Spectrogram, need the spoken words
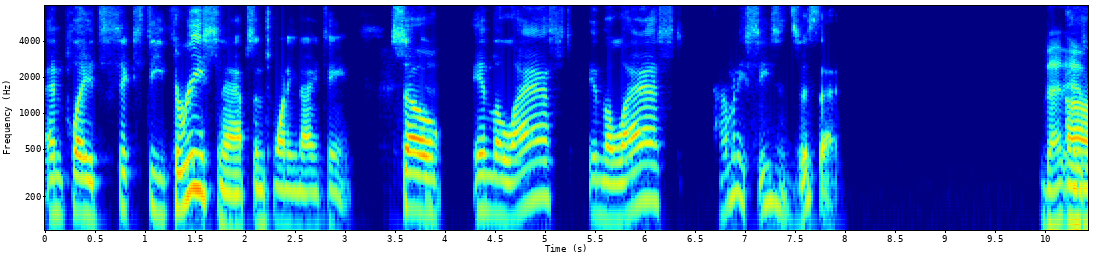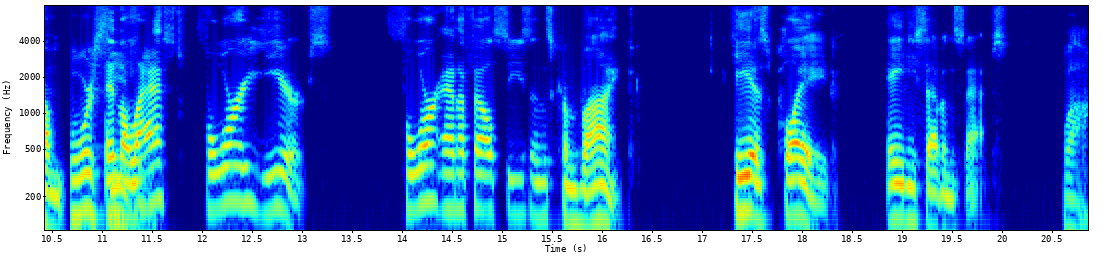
and played 63 snaps in 2019 so in the last in the last how many seasons is that That is Um, four in the last four years, four NFL seasons combined, he has played 87 snaps. Wow.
